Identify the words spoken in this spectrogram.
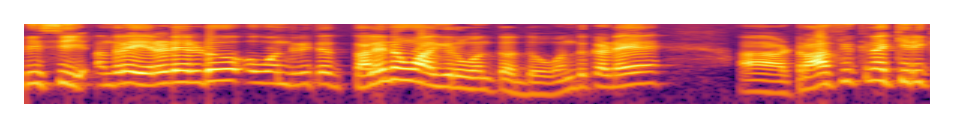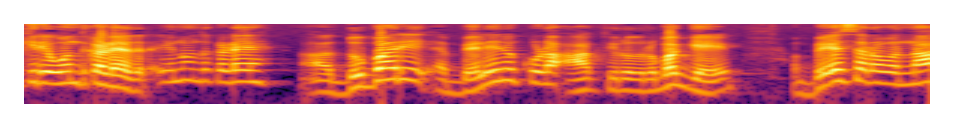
ಬಿಸಿ, ಅಂದರೆ ಎರಡೆರಡು ಒಂದು ರೀತಿಯ ತಲೆನೋವಾಗಿರುವಂಥದ್ದು. ಒಂದು ಕಡೆ ಟ್ರಾಫಿಕ್ನ ಕಿರಿಕಿರಿ ಒಂದು ಕಡೆ ಆದರೆ, ಇನ್ನೊಂದು ಕಡೆ ದುಬಾರಿ ಬೆಲೆನೂ ಕೂಡ ಆಗ್ತಿರೋದ್ರ ಬಗ್ಗೆ ಬೇಸರವನ್ನು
